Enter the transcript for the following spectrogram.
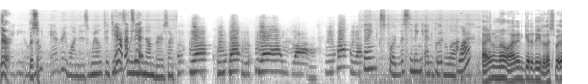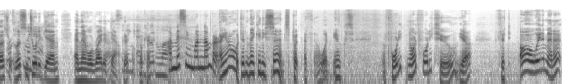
there, Radio. listen. Everyone is well today's Yeah, that's winning it. numbers are. Thanks for listening and good luck. What? I don't know, I didn't get it either. Let's let's, Let's listen, listen to it again. again, and then we'll write it down. Listening Good? and Okay. good luck. I'm missing one number. I know it didn't make any sense, but I th- what you know, it's 40 North 42, yeah, 50. Oh, wait a minute!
